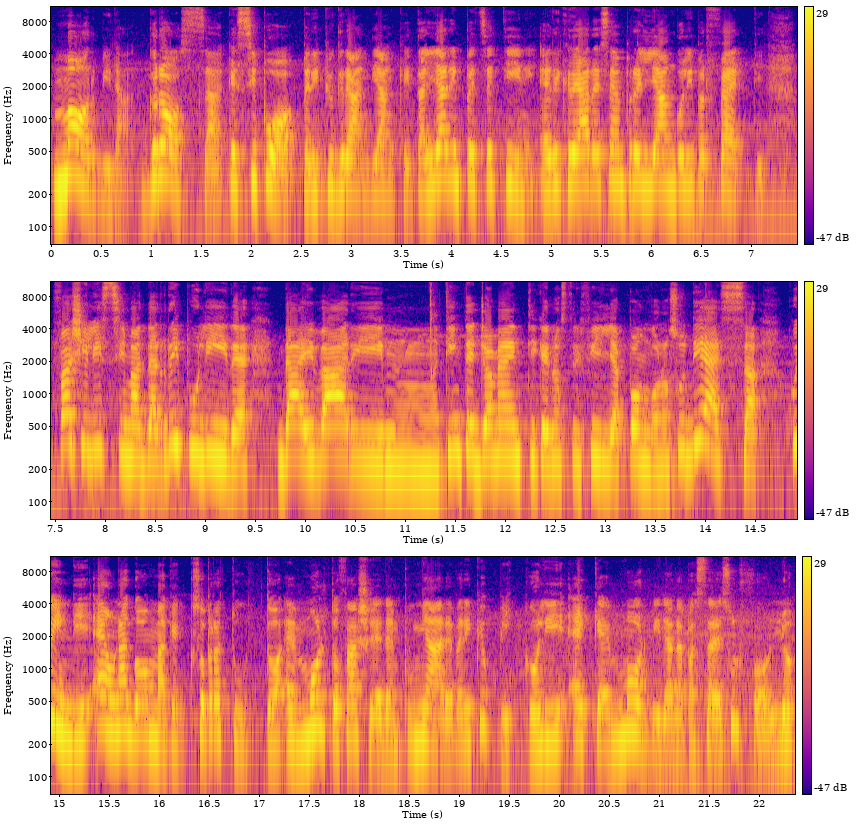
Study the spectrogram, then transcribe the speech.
morbida, grossa, che si può per i più grandi anche tagliare in pezzettini e ricreare sempre gli angoli perfetti, facilissima da ripulire dai vari mh, mm, tinteggiamenti che i nostri figli appongono su di essa, quindi è una gomma che soprattutto è molto facile da impugnare per i più piccoli e che è morbida da passare sul foglio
